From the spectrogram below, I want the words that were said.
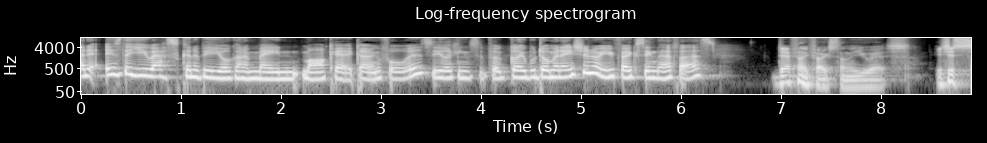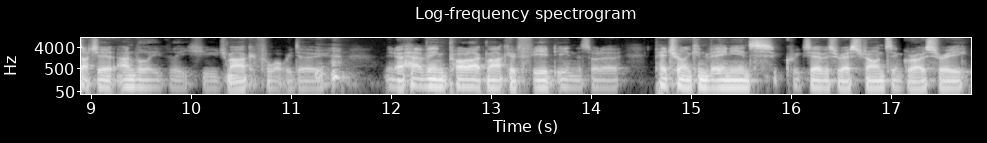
And is the US going to be your kind of main market going forwards? Are you looking for global domination or are you focusing there first? Definitely focused on the US. It's just such an unbelievably huge market for what we do. You know, having product market fit in the sort of petrol and convenience, quick service restaurants and grocery,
